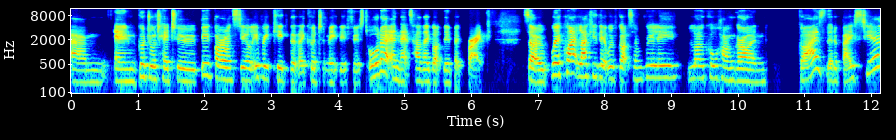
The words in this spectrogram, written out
Um, and Good George had to beg, borrow and steal every keg that they could to meet their first order and that's how they got their big break. So we're quite lucky that we've got some really local homegrown guys that are based here.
